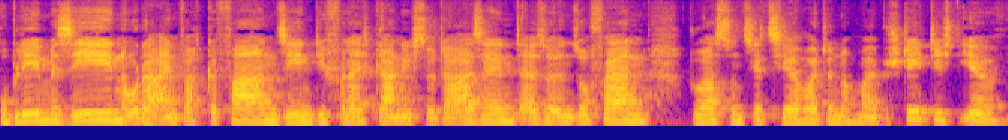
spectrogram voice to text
Probleme sehen oder einfach Gefahren sehen, die vielleicht gar nicht so da sind. Also insofern, du hast uns jetzt hier heute nochmal bestätigt, ihr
